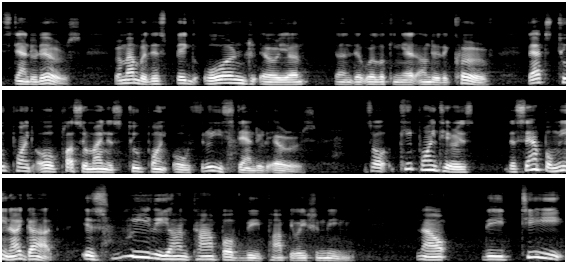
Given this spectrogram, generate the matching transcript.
standard errors. Remember, this big orange area uh, that we're looking at under the curve, that's 2.0 plus or minus 2.03 standard errors. So key point here is the sample mean I got is really on top of the population mean. Now, the t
